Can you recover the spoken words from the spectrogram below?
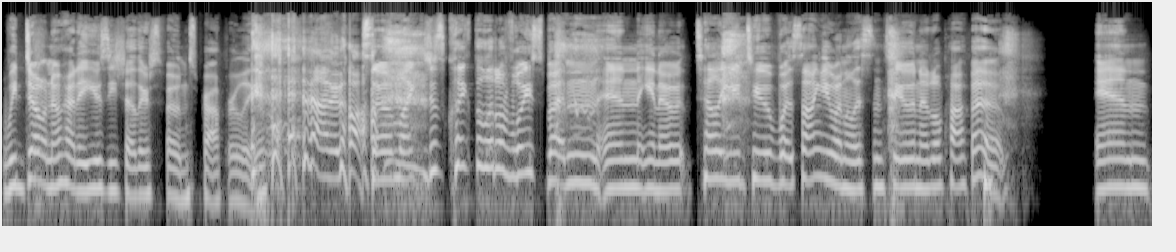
we don't know how to use each other's phones properly. Not at all. So I'm like, just click the little voice button and, you know, tell YouTube what song you want to listen to and it'll pop up. And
